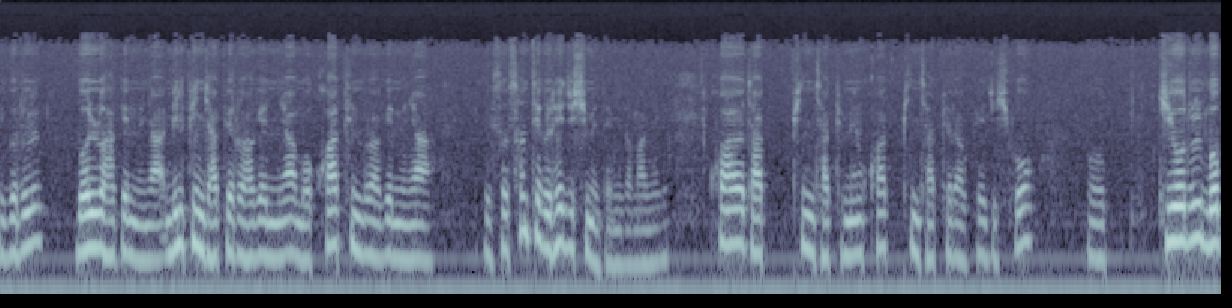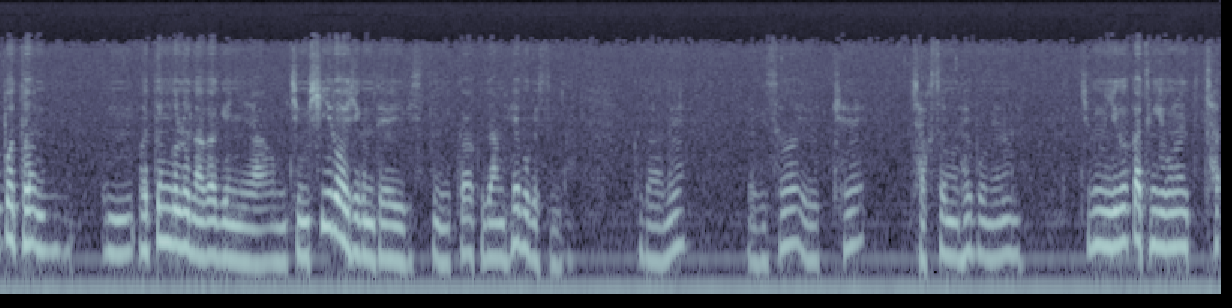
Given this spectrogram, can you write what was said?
이거를 뭘로 하겠느냐 밀핀 좌표로 하겠냐 뭐 코아핀으로 하겠느냐 그래서 선택을 해주시면 됩니다. 만약에 코아 잡 힌 좌표면 코아핀 좌표라고 해주시고 어, 기호를 무엇부터 음, 어떤 걸로 나가겠냐 음, 지금 C로 지금 되어 있으니까 그냥 해보겠습니다. 그 다음에 여기서 이렇게 작성을 해보면은 지금 이것 같은 경우는 자,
